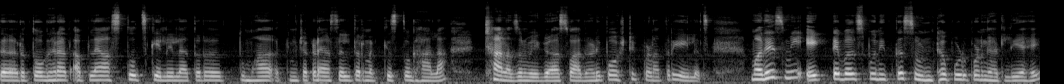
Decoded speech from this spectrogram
तर तो घरात आपल्या असतोच केलेला तर तुम्हा तुमच्याकडे असेल तर नक्कीच तो घाला. छान अजून वेगळा स्वाद आणि पौष्टिकपणा तर येईलच. मध्येच मी एक टेबलस्पून इतकं सुंठपूड पण घातली आहे.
